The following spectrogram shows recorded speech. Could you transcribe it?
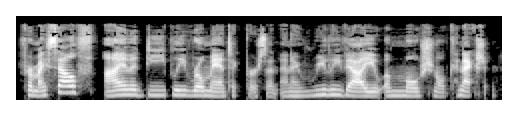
For myself, I am a deeply romantic person and I really value emotional connection.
